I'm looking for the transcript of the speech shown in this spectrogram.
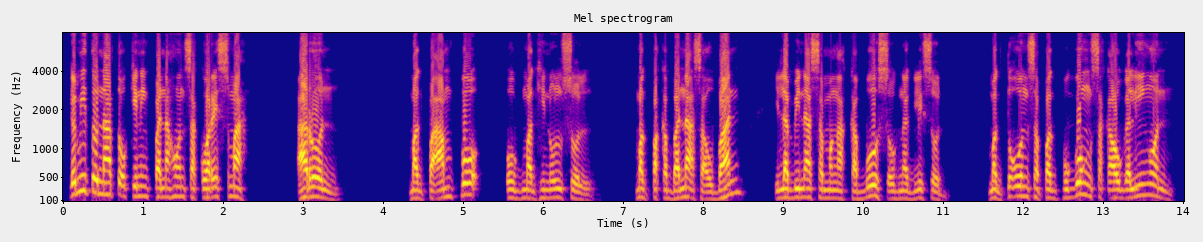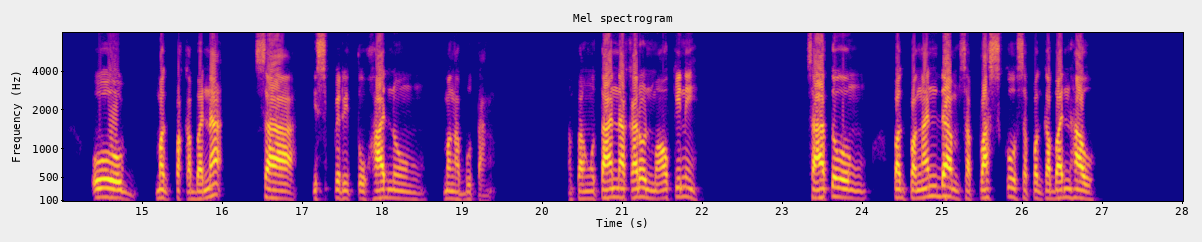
gamiton nato kining panahon sa Kwaresma aron magpaampo og maghinulsol, magpakabana sa uban, ilabi na sa mga kabus og naglisod, magtuon sa pagpugong sa kaugalingon o magpakabana sa espirituhanong mga butang. Ang pangutana karon mao kini sa atong pagpangandam sa Pasko sa pagkabanhaw.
